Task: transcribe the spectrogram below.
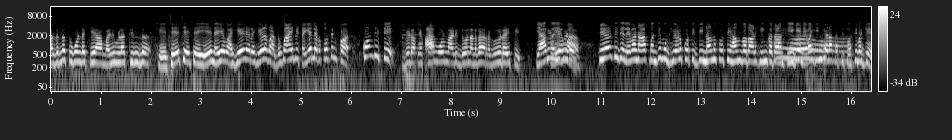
ಅದನ್ನ ತಗೊಂಡಕಿ ಆ ಮಳಿ ಹುಳ ತಿಂದ್ಲ. ಛೇ ಛೇ ಛೇ ಛೇ ಏನಯ್ಯವ ಹೇಳ್ಯಾರ ಹೇಳಬಾರ್ದು. ಬಾಯಿ ಬಿಟ್ಟ ಎಲ್ಲಾರ ಸೊಸಿನ ಕೊಂದಿಟ್ಟಿ. ಬಿಡ? ಆ ಮೂಳ್ ಮಾಡಿದ್ದು ನನಗ ರಗಡ್ ಐತಿ. ಯಾಕ ಬಿಡು. ಹೇಳ್ತಿದ್ದಿಲ್ಲ ನಾಲ್ಕು ಮಂದಿ ಮುಂದ್ ಹೇಳ್ಕೊತಿದ್ದಿ ನನ್ನ ಸೊಸಿ ಹಂಗದಾಳ ಹಿಂಗದಾಳ ಅಂತ ಈಗೇನೇವ ಹಿಂಗ್ ಹೇಳಾಕತ್ತಿ ಸೊಸಿ ಬಗ್ಗೆ.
